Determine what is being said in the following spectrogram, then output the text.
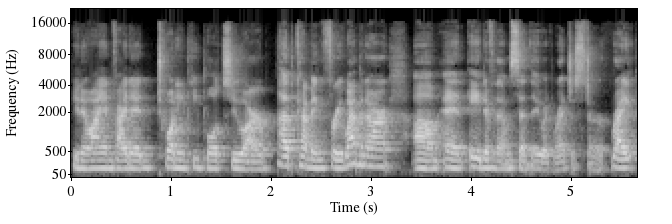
you know I invited 20 people to our upcoming free webinar, um, and eight of them said they would register, right?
